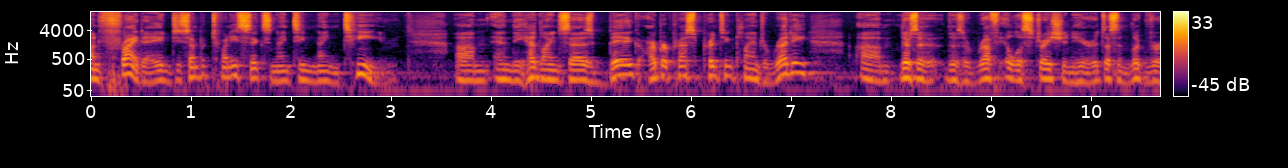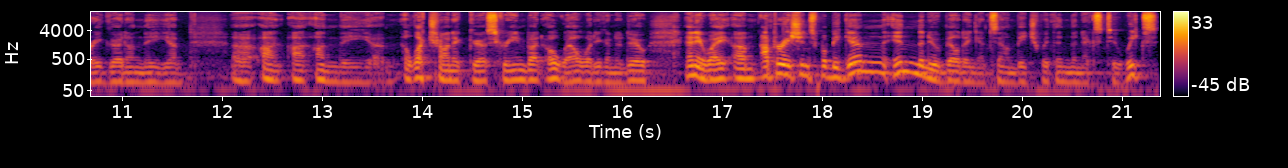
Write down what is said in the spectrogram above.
on Friday, December 26, 1919. Um, and the headline says Big Arbor Press printing plant ready. Um, there's a there's a rough illustration here. It doesn't look very good on the uh, uh, on, on, the uh, electronic uh, screen, but oh well, what are you going to do? Anyway, um, operations will begin in the new building at Sound Beach within the next two weeks,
